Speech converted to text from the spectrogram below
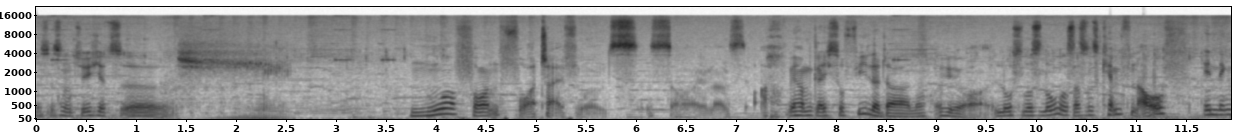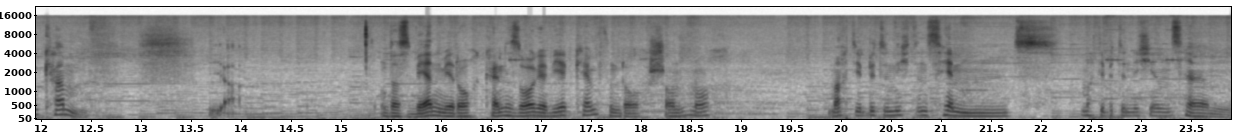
Das ist natürlich jetzt äh, nur von Vorteil für uns. So, ach, wir haben gleich so viele da noch. Ja, los, los, los, lass uns kämpfen auf in den Kampf. Ja. Und das werden wir doch, keine Sorge, wir kämpfen doch schon noch. Macht ihr bitte nicht ins Hemd. Macht ihr bitte nicht ins Hemd.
